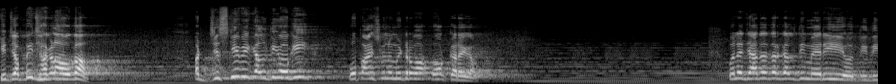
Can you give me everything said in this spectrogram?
कि जब भी झगड़ा होगा और जिसकी भी गलती होगी, वो पाँच किलोमीटर वॉक करेगा। बोले, ज़्यादातर गलती मेरी ही होती थी।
